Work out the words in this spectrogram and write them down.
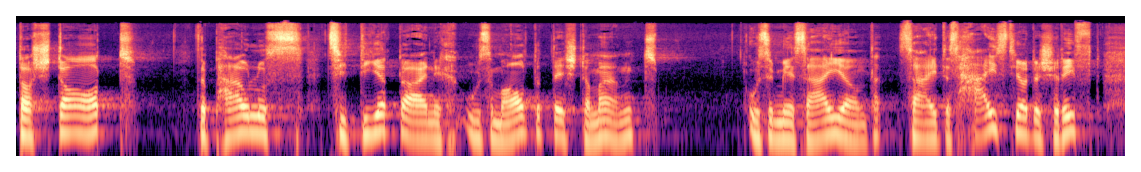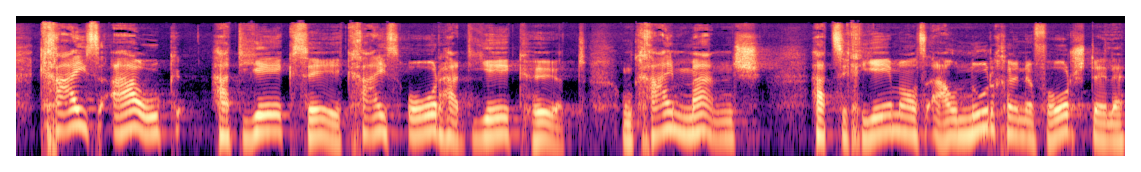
da steht, der Paulus zitiert eigentlich aus dem Alten Testament, aus dem Jesaja und sagt, das heißt ja der Schrift, kein Auge hat je gesehen, kein Ohr hat je gehört und kein Mensch hat sich jemals auch nur können vorstellen,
